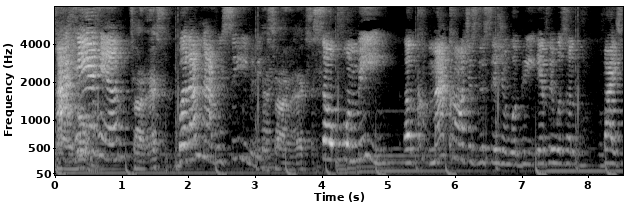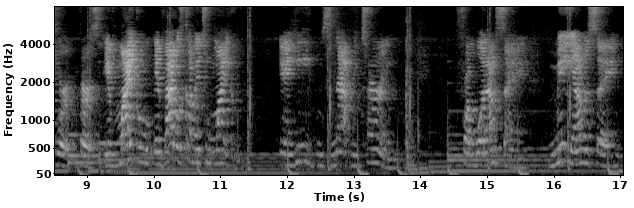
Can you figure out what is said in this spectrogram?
I Time go. hear him, Time but I'm not receiving it. It's time to exit. So for me, a, my conscious decision would be if it was a vice versa. If Michael, if I was coming to Michael and he was not returning from what I'm saying, me, I'm gonna say,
